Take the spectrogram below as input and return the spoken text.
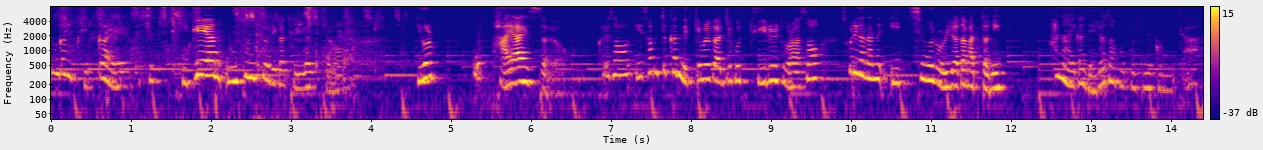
순간 귓가에 아주 기괴한 웃음소리가 들렸죠. 이걸 꼭 봐야 했어요. 그래서 이 섬뜩한 느낌을 가지고 뒤를 돌아서 소리가 나는 2층을 올려다 봤더니 한 아이가 내려다보고 있는 겁니다.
